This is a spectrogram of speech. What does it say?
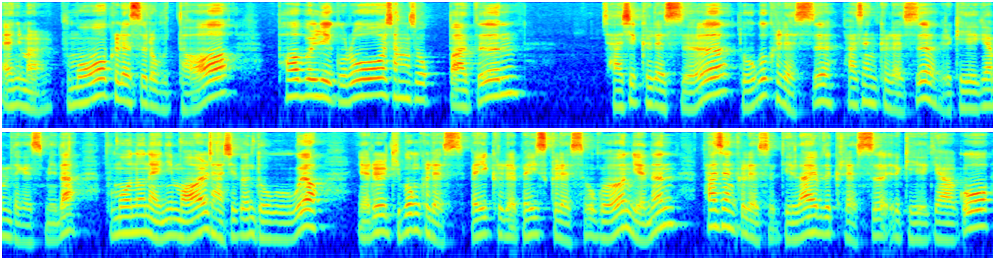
애니멀 부모 클래스로부터 퍼블릭으로 상속받은 자식 클래스, 도구 클래스, 파생 클래스 이렇게 얘기하면 되겠습니다. 부모는 애니멀, 자식은 도구고요. 얘를 기본 클래스, 베이 클래, 베이스 클래스 혹은 얘는 파생 클래스, derived 클래스 이렇게 얘기하고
